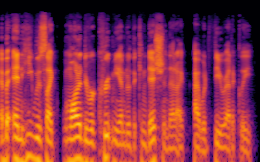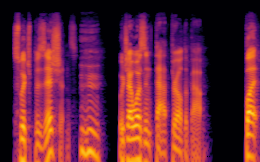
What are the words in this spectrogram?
But- And he was like wanted to recruit me under the condition that I, I would theoretically switch positions, Mhm. which I wasn't that thrilled about. But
